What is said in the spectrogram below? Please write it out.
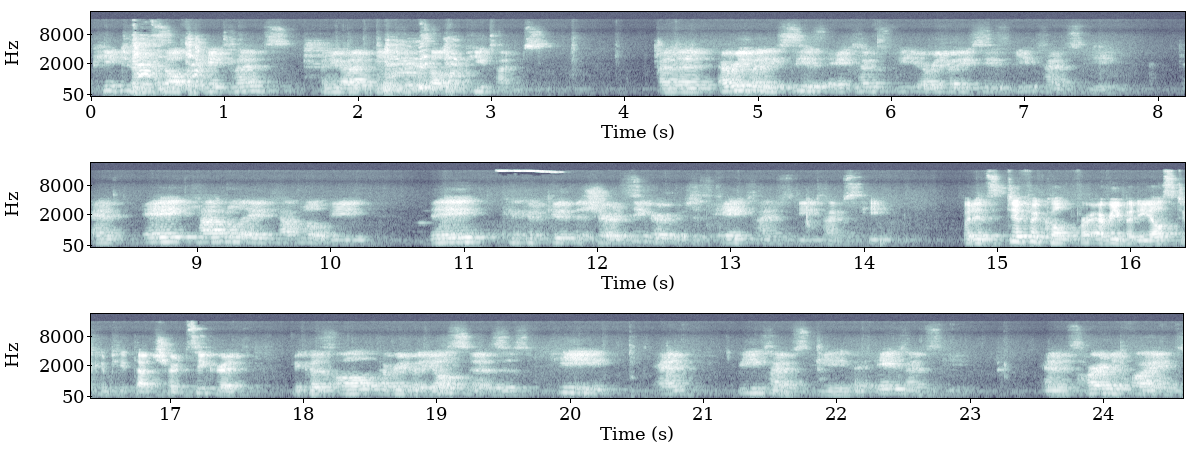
P to itself A times and you add B to itself P times. And then everybody sees A times P, everybody sees. And A, capital A, capital B, they can compute the shared secret, which is A times B times P. But it's difficult for everybody else to compute that shared secret because all everybody else knows is P and B times P and A times P. And it's hard to find,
